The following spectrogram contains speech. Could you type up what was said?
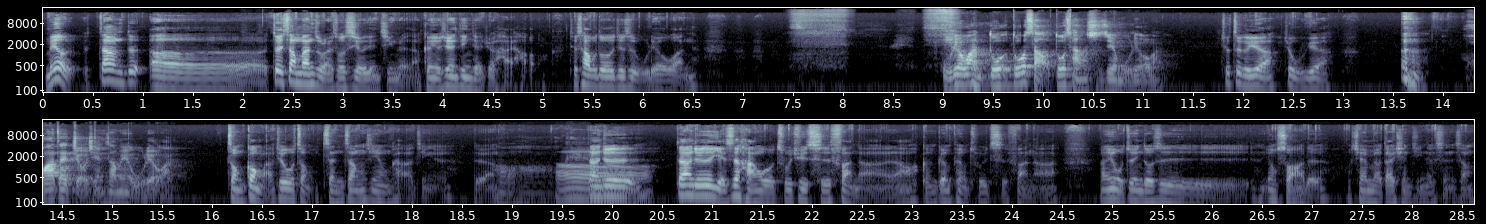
没有，当然对呃对上班族来说是有点惊人啊，可能有些人听起来觉得还好，就差不多就是五六万。五六万多多少多长时间？五六万？就这个月啊，就五月啊，花在酒钱上面五六万，总共啊，就我总整张信用卡的金额，对啊，哦，但就是。当然就是也是喊我出去吃饭啊，然后可能跟朋友出去吃饭啊。那因为我最近都是用刷的，我现在没有带现金在身上。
